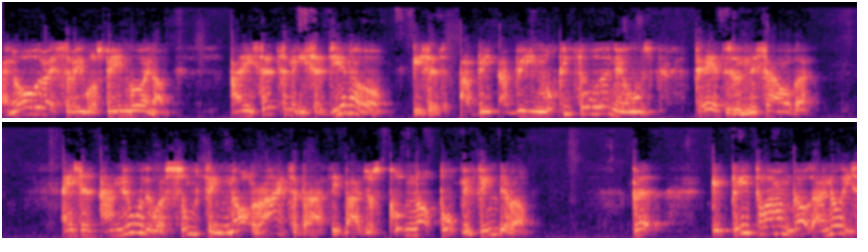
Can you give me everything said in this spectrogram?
and all the rest of it, what's been going on. And he said to me, he said, do you know, he says, I've been, I've been looking through the news, papers and this and that. And he says, I knew there was something not right about it, but I just could not put my finger on. But if people haven't got, I know it's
